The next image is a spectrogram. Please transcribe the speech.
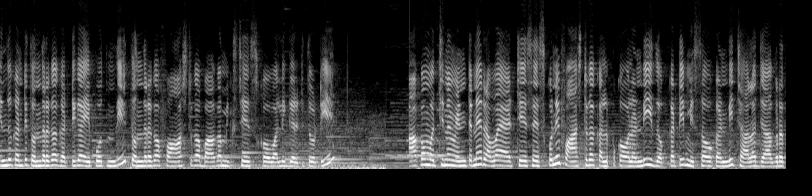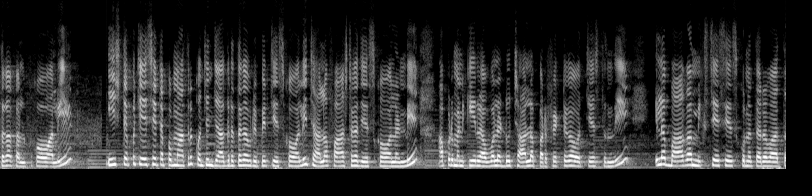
ఎందుకంటే తొందరగా గట్టిగా అయిపోతుంది. తొందరగా ఫాస్ట్గా బాగా మిక్స్ చేసుకోవాలి గరిటితోటి. పాకం వచ్చిన వెంటనే రవ్వ యాడ్ చేసేసుకొని ఫాస్ట్గా కలుపుకోవాలండి. ఇది ఒక్కటి మిస్ అవ్వకండి. చాలా జాగ్రత్తగా కలుపుకోవాలి. ఈ స్టెప్ చేసేటప్పుడు మాత్రం కొంచెం జాగ్రత్తగా ప్రిపేర్ చేసుకోవాలి. చాలా ఫాస్ట్గా చేసుకోవాలండి. అప్పుడు మనకి రవ్వ లడ్డు చాలా పర్ఫెక్ట్గా వచ్చేస్తుంది. ఇలా బాగా మిక్స్ చేసేసుకున్న తర్వాత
